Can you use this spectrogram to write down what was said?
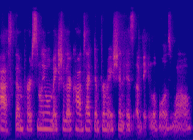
ask them personally. We'll make sure their contact information is available as well.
